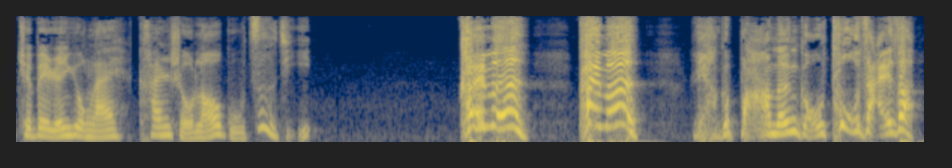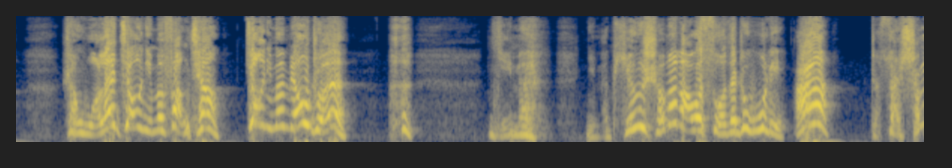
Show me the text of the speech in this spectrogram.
却被人用来看守老谷自己。开门，开门！两个把门狗、兔崽子，让我来教你们放枪，教你们瞄准！哼，你们，你们凭什么把我锁在这屋里啊？这算什么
